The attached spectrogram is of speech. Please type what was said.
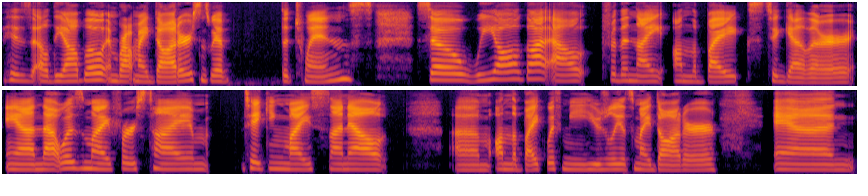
his El Diablo and brought my daughter since we have the twins. So we all got out for the night on the bikes together. And that was my first time taking my son out um, on the bike with me. Usually it's my daughter. And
